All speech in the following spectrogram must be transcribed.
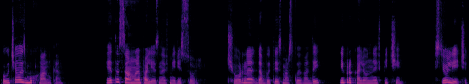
Получалась буханка. Это самая полезная в мире соль. Черная, добытая из морской воды и прокаленная в печи. Все лечит.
